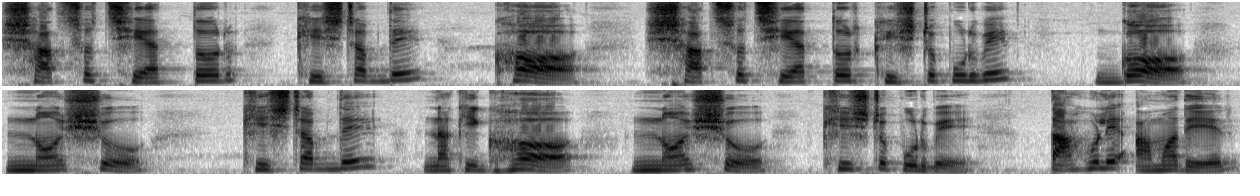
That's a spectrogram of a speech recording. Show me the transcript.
সাতশো ছিয়াত্তর খ্রিস্টাব্দে খ সাতশো ছিয়াত্তর খ্রিস্টপূর্বে গ নয়শো খ্রিস্টাব্দে নাকি ঘ নয়শো খ্রিস্টপূর্বে, তাহলে আমাদের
